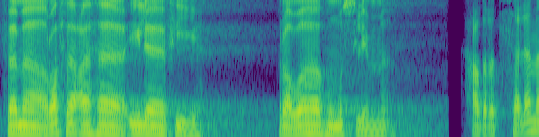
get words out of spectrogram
فما رفعها إلى فيه. رواه مسلم. حضرت سلم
